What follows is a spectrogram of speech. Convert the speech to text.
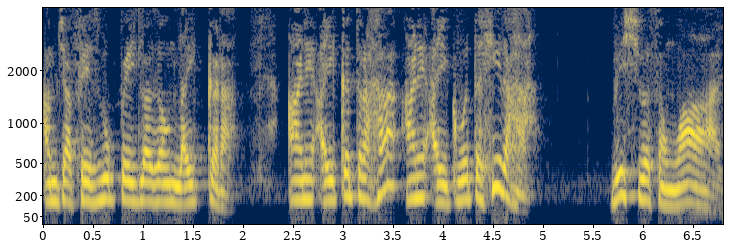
आमच्या फेसबुक पेजला जाऊन लाईक करा आणि ऐकत रहा आणि ऐकवतही रहा. विश्वसंवाद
